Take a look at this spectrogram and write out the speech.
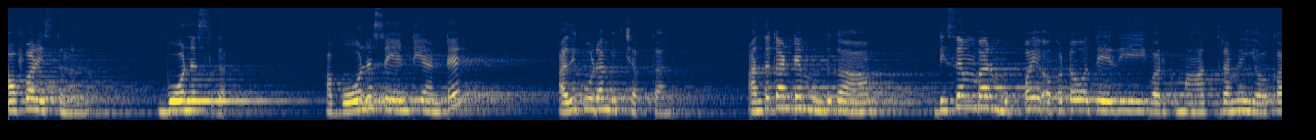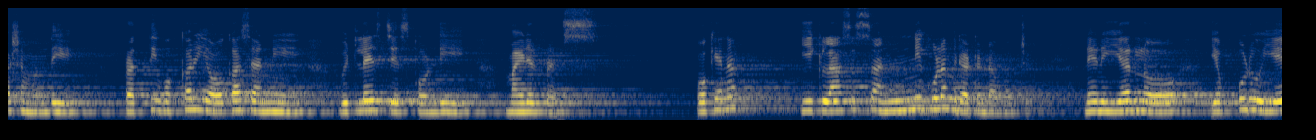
ఆఫర్ ఇస్తున్నాను బోనస్గా. ఆ బోనస్ ఏంటి అంటే అది కూడా మీకు చెప్తాను. అంతకంటే ముందుగా డిసెంబర్ ముప్పై ఒకటవ తేదీ వరకు మాత్రమే ఈ అవకాశం ఉంది. ప్రతి ఒక్కరు ఈ అవకాశాన్ని యూటిలైజ్ చేసుకోండి మై డియర్ ఫ్రెండ్స్. ఓకేనా? ఈ క్లాసెస్ అన్నీ కూడా మీరు అటెండ్ అవ్వచ్చు. నేను ఇయర్లో ఎప్పుడు ఏ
